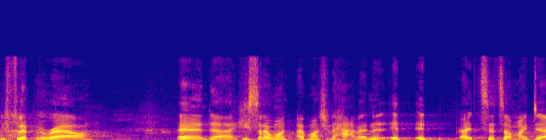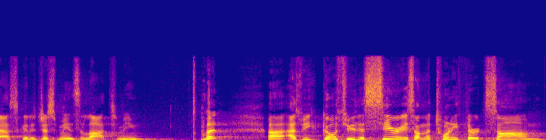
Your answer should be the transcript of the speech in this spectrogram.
you flip it around. And uh, he said, I want, I want you to have it. And it, it, it, it, sits on my desk, and it just means a lot to me. But uh, as we go through this series on the 23rd Psalm,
